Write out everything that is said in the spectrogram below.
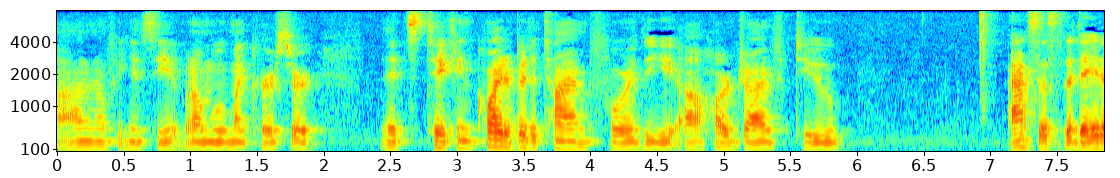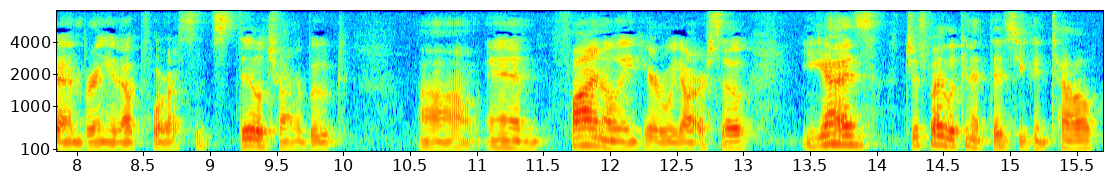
I don't know if you can see it, but I'll move my cursor. It's taking quite a bit of time for the uh, hard drive to access the data and bring it up for us. It's still trying to boot. Um, and finally, here we are. So you guys, just by looking at this, you can tell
